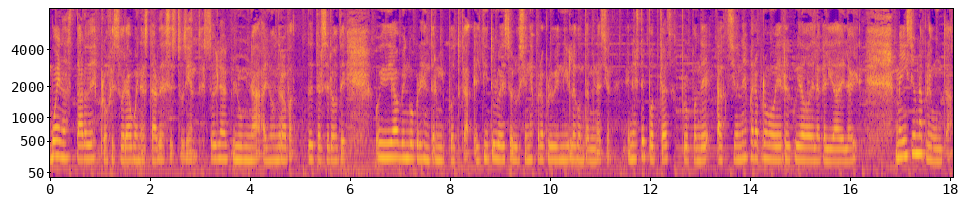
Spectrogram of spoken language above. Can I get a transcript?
Buenas tardes, profesora. Buenas tardes, estudiantes. Soy la alumna Alondra de tercero D. Hoy día vengo a presentar mi podcast. El título es Soluciones para prevenir la contaminación. En este podcast propondré acciones para promover el cuidado de la calidad del aire. Me hice una pregunta.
